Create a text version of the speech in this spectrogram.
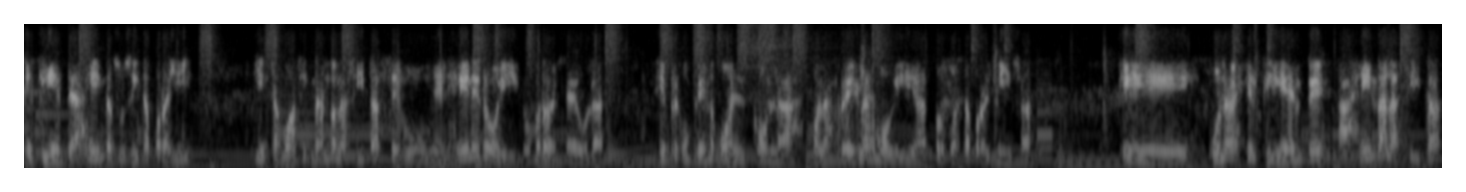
El cliente agenda su cita por allí y estamos asignando la cita según el género y número de cédula, siempre cumpliendo con, el, con, la, con las reglas de movilidad propuestas por el MISA. Eh, una vez que el cliente agenda la cita,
